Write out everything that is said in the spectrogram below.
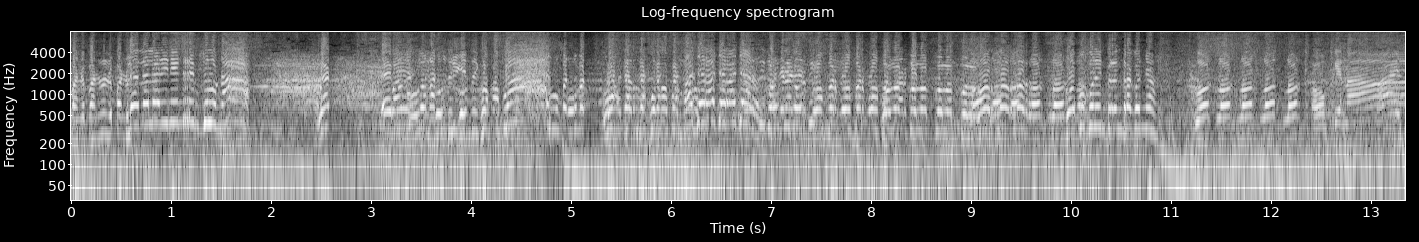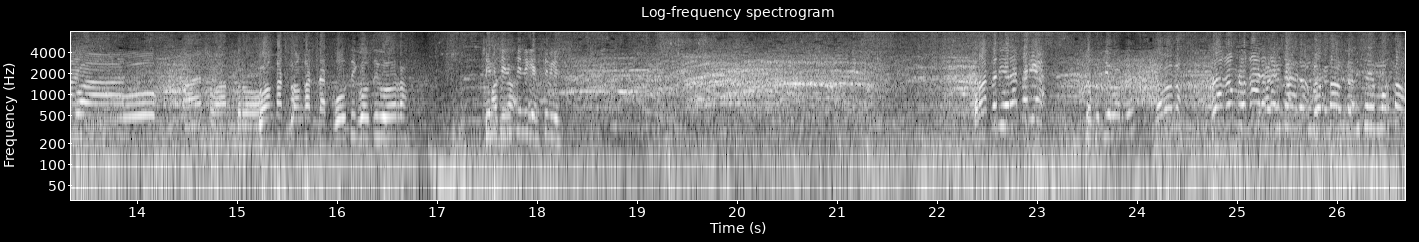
depan depan dulu depan. Lihat, lihat, ini dream dulu. Nah, Lihat. Eh, Bang, gua kasih. Gua kasih. Wah, hajar hajar hajar. ajar, ajar, ajar. Hajar clover clover clover. Golot, golot, golot, golot. Lord lord lord. Gua pukulin brand dragonnya. Lord lord lord lord lord. Oke, nice. Nice one. Nice one, bro. Gua angkat, gua angkat. Ulti, gua ulti gua orang. Sini, sini, sini, guys, sini, guys. Rata dia, rata dia. Dapat dia, Lord, ya? Nggak apa-apa. Belakang, belakang ada tadi saya immortal.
